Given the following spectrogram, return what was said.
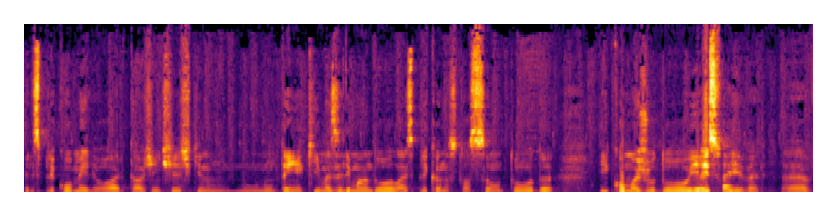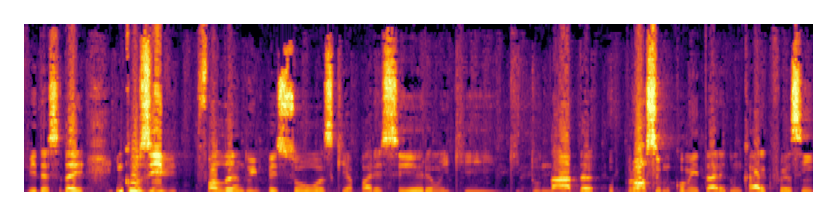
ele explicou melhor e tal. A gente acho que não, não, não tem aqui, mas ele mandou lá explicando a situação toda e como ajudou. E é isso aí, velho. É, a vida é essa daí. Inclusive, falando em pessoas que apareceram e que, que do nada, o próximo comentário é de um cara que foi assim.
